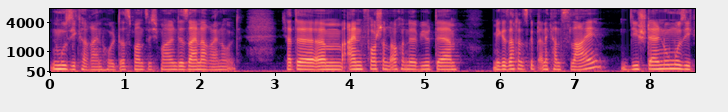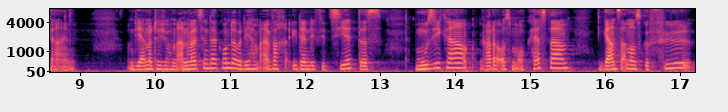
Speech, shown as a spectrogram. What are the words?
einen Musiker reinholt, dass man sich mal einen Designer reinholt. Ich hatte ähm, einen Vorstand auch interviewt, der mir gesagt hat, es gibt eine Kanzlei, die stellen nur Musiker ein. Und die haben natürlich auch einen Anwaltshintergrund, aber die haben einfach identifiziert, dass Musiker, gerade aus dem Orchester, ein ganz anderes Gefühl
